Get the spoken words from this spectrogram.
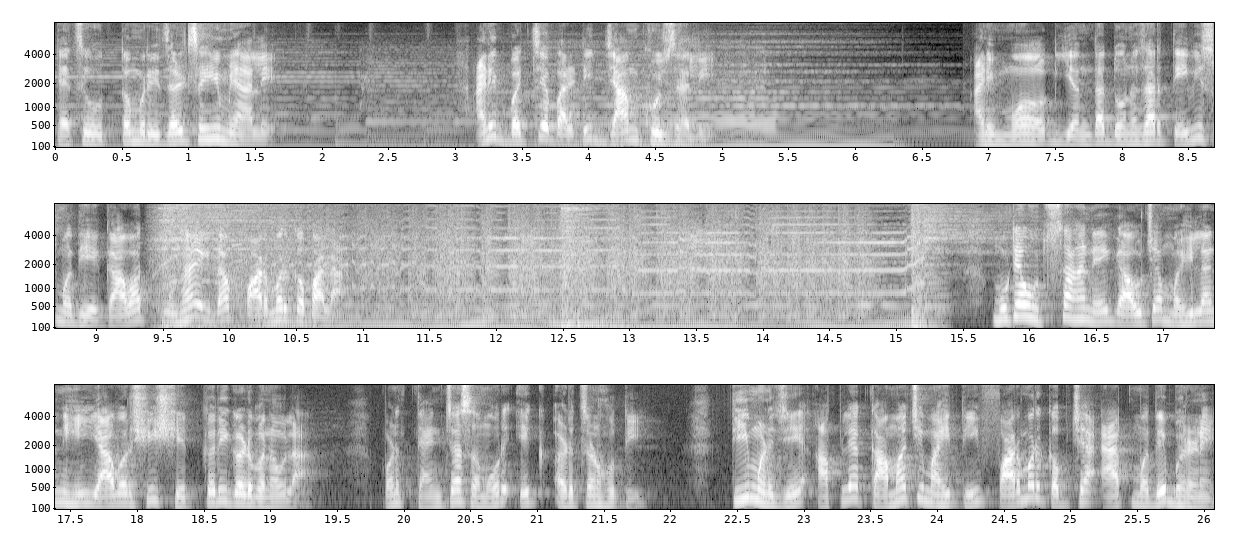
त्याचे उत्तम रिझल्ट्सही मिळाले. आणि बच्चे पार्टी जाम खुश झाली. आणि मग यंदा दोन हजार तेवीसमध्ये गावात पुन्हा एकदा फार्मर कप आला. मोठ्या उत्साहाने गावच्या महिलांनीही यावर्षी शेतकरी गड बनवला. पण त्यांच्यासमोर एक अडचण होती. ती म्हणजे आपल्या कामाची माहिती फार्मर कपच्या ॲपमध्ये भरणे.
